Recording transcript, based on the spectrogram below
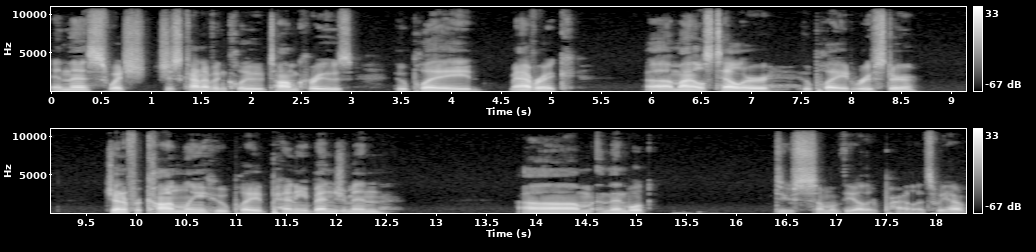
in this, which just kind of include Tom Cruise, who played Maverick, uh, Miles Teller, who played Rooster, Jennifer Connelly, who played Penny Benjamin. Um, and then we'll do some of the other pilots. We have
